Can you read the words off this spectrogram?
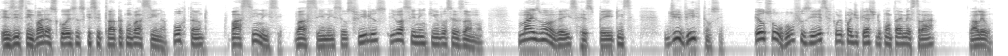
Existem várias coisas que se trata com vacina. Portanto, vacinem-se, vacinem seus filhos e vacinem quem vocês amam. Mais uma vez, respeitem-se, divirtam-se. Eu sou o Rufus e esse foi o podcast do Contar e Mestrar. Valeu!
